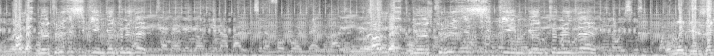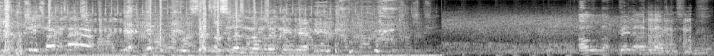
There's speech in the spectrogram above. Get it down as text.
Oğlum öyle Kanka bakma. götünüzü sikeyim götünüzü. Kanka götünüzü sikeyim götünüzü. Lan gerizekalı. Sen nasıl öldün amına koyayım ya? Allah belanı vermesin.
